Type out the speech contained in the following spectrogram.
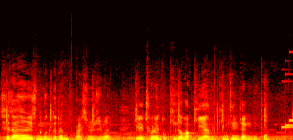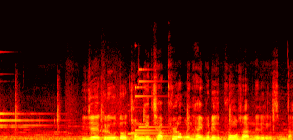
세 자녀이신 분들은 말씀 주시면 일 처리는 또 기가 막히게 하는 김 팀장이니까 이제 그리고 또 전기차 플러그인 하이브리드 프로모션 안내드리겠습니다.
